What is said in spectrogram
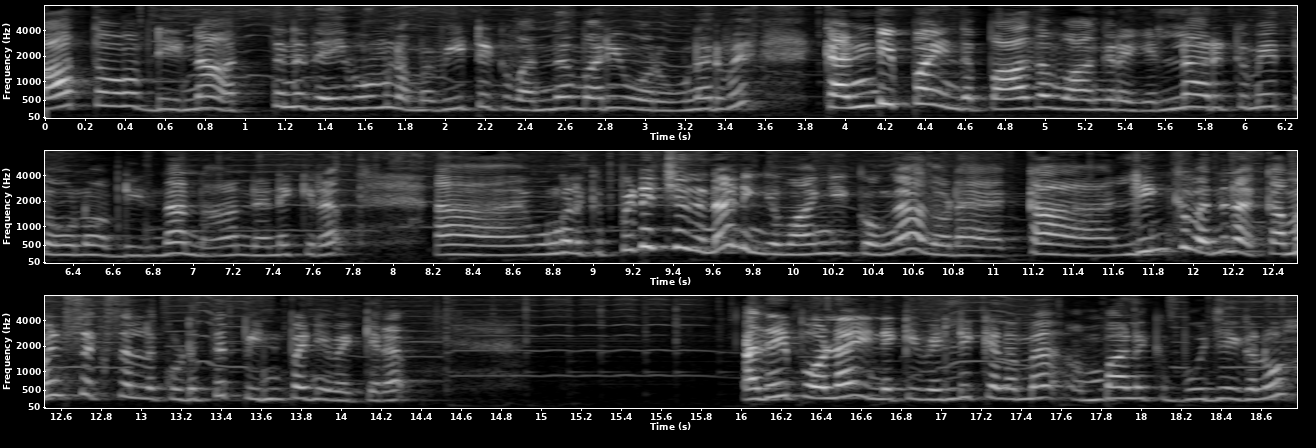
பார்த்தோம் அப்படின்னா அத்தனை தெய்வமும் நம்ம வீட்டுக்கு வந்த மாதிரி ஒரு உணர்வு. கண்டிப்பாக இந்த பாதம் வாங்குகிற எல்லாருக்குமே தோணும் அப்படின்னு தான் நான் நினைக்கிறேன். உங்களுக்கு பிடிச்சதுன்னா நீங்கள் வாங்கிக்கோங்க. அதோட க லிங்க் வந்து நான் கமெண்ட் செக்ஷனில் கொடுத்து பின் பண்ணி வைக்கிறேன். அதே போல் இன்றைக்கி வெள்ளிக்கிழமை அம்பாளுக்கு பூஜைகளும்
